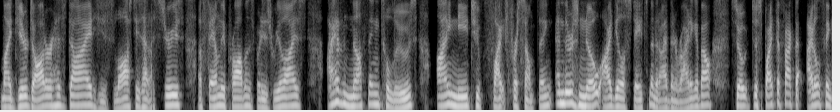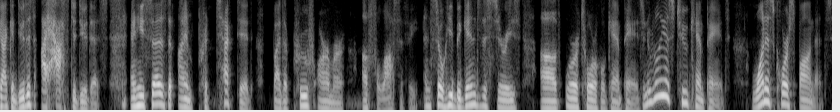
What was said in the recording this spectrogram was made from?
my dear daughter has died. He's lost, he's had a series of family problems, but he's realized I have nothing to lose. I need to fight for something. And there's no ideal statesman that I've been writing about. So, despite the fact that I don't think I can do this, I have to do this. And he says that I am protected by the proof armor of philosophy. And so he begins this series of oratorical campaigns. And it really has two campaigns. One is correspondence.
